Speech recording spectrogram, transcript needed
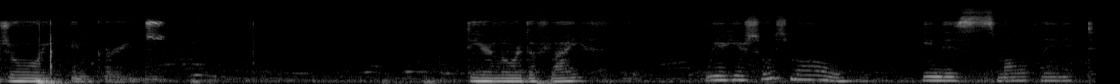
joy, and courage. Dear Lord of life, we are here so small in this small planet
